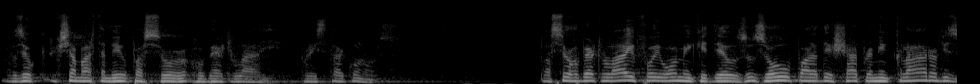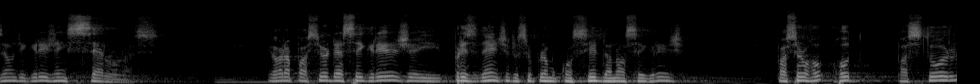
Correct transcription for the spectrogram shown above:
Mas eu quero chamar também o pastor Roberto Lai para estar conosco. Pastor Roberto Lai foi o homem que Deus usou para deixar para mim claro a visão de igreja em células. Eu era pastor dessa igreja e presidente do Supremo Conselho da nossa igreja. Pastor, Rod, pastor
